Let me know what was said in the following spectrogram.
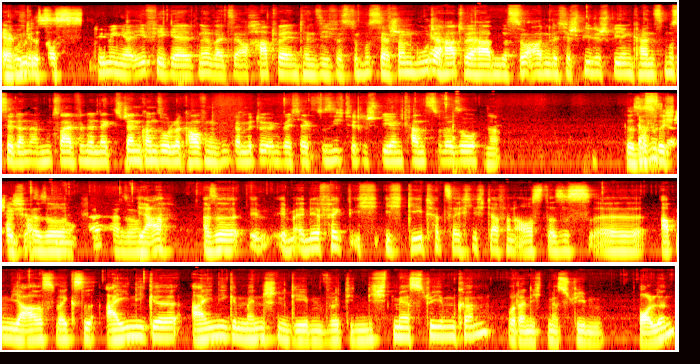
Ja, ja gut, das kostet Streaming ja eh viel Geld, ne? weil es ja auch hardware-intensiv ist. Du musst ja schon gute Ja. Hardware haben, dass du ordentliche Spiele spielen kannst. Musst dir dann im Zweifel eine Next-Gen-Konsole kaufen, damit du irgendwelche Exklusivtitel spielen kannst oder so. Das ist ja richtig. fast Also, genug, ne? also ja, Also im, im Endeffekt, ich, ich gehe tatsächlich davon aus, dass es äh, ab dem Jahreswechsel einige, einige Menschen geben wird, die nicht mehr streamen können oder nicht mehr streamen wollen.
